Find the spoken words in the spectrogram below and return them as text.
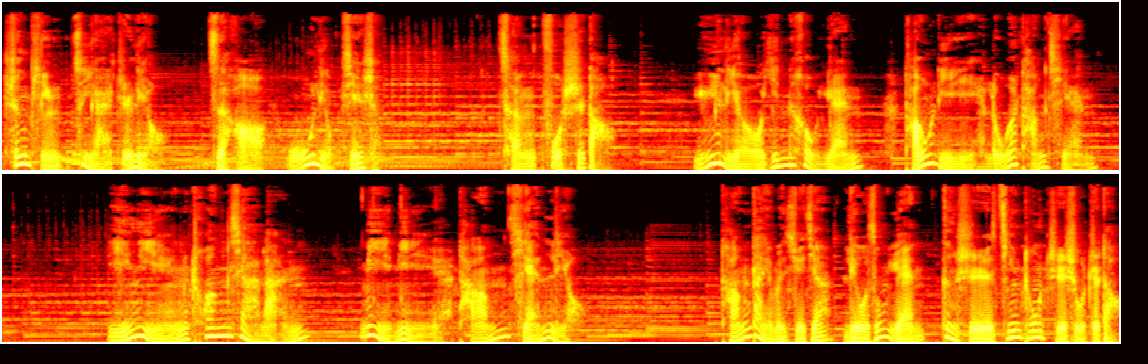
生平最爱植柳，自号五柳先生。曾赋诗道：“榆柳荫后园，桃李罗堂前。盈盈窗下兰，密密堂前柳。”唐代文学家柳宗元更是精通植树之道，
